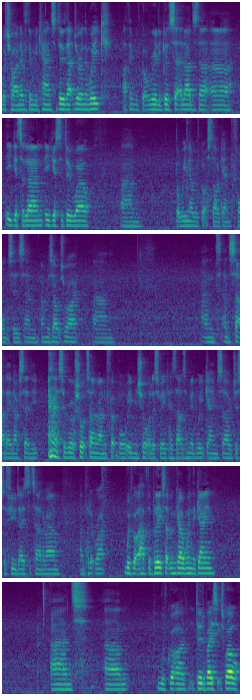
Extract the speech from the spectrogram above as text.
we're trying everything we can to do that during the week. I think we've got a really good set of lads that are eager to learn, eager to do well. Um, but we know we've got to start getting performances and, and results right. Um, and and Saturday, like I said, it's a real short turnaround in football, even shorter this week as that was a midweek game. So just a few days to turn around and put it right. We've got to have the belief that we can go and win the game, and um, we've got to do the basics well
